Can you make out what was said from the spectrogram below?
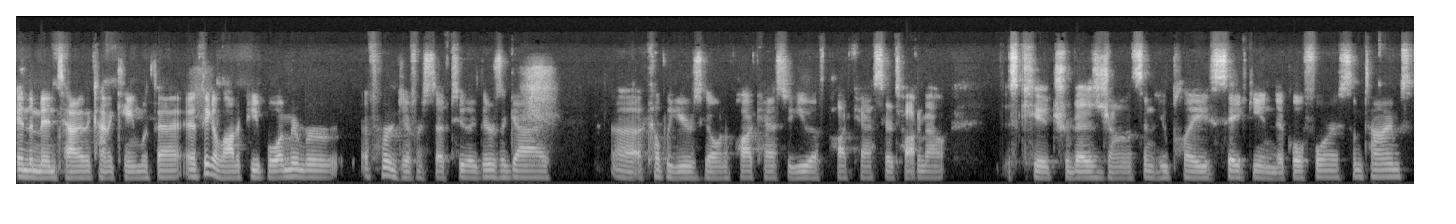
and the mentality that kind of came with that. And I think a lot of people. I remember I've heard different stuff too. Like there's a guy uh, a couple years ago on a podcast, a UF podcast, they're talking about this kid Tre'Vez Johnson who plays safety and nickel for us sometimes,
